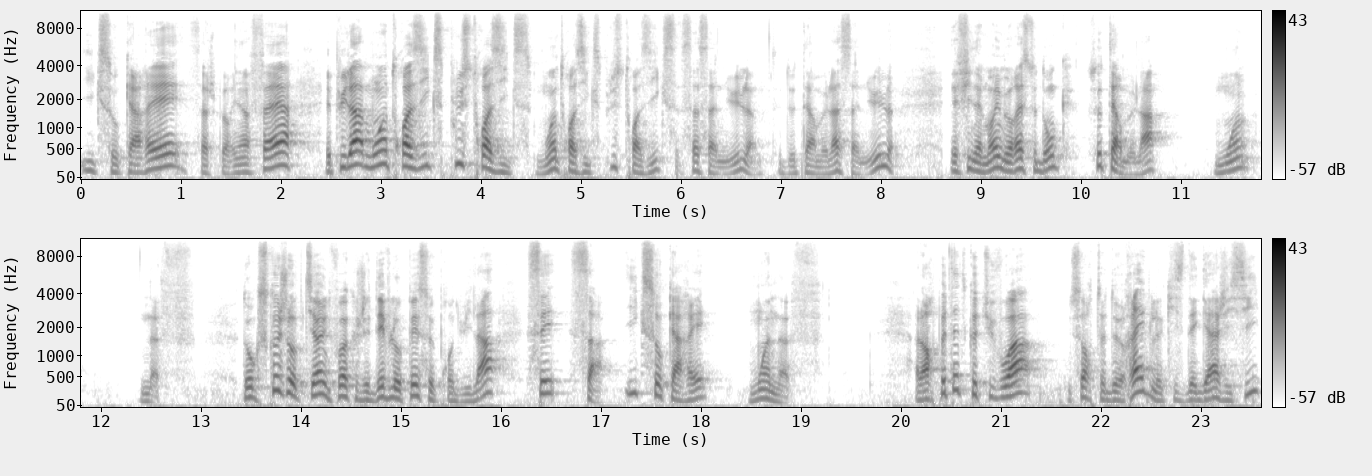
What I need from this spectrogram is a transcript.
x au carré, ça je peux rien faire. Et puis là, moins 3x plus 3x. Moins 3x plus 3x, ça s'annule. Ces deux termes-là s'annulent. Et finalement, il me reste donc ce terme-là, moins 9. Donc ce que j'obtiens une fois que j'ai développé ce produit-là, c'est ça, x au carré moins 9. Alors peut-être que tu vois une sorte de règle qui se dégage ici,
